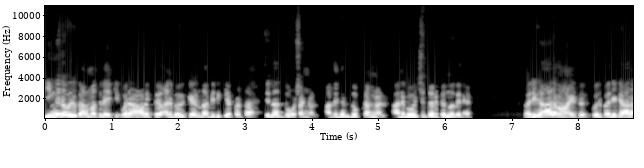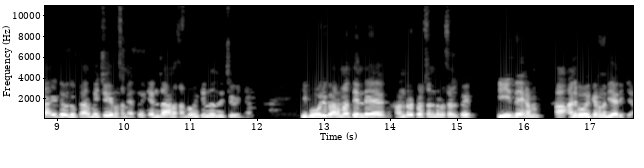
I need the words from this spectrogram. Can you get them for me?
ഇങ്ങനെ ഒരു കർമ്മത്തിലേക്ക് ഒരാൾക്ക് അനുഭവിക്കേണ്ട വിധിക്കപ്പെട്ട ചില ദോഷങ്ങൾ അല്ലെങ്കിൽ ദുഃഖങ്ങൾ അനുഭവിച്ച് തീർക്കുന്നതിന് പരിഹാരമായിട്ട് ഒരു പരിഹാരമായിട്ട് ഒരു കർമ്മി ചെയ്യുന്ന സമയത്ത് എന്താണ് സംഭവിക്കുന്നതെന്ന് വെച്ച് കഴിഞ്ഞാൽ ഇപ്പോൾ ഒരു കർമ്മത്തിന്റെ ഹൺഡ്രഡ് പെർസെന്റ് റിസൾട്ട് ഈ ദേഹം അനുഭവിക്കണം എന്ന് വിചാരിക്കുക.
